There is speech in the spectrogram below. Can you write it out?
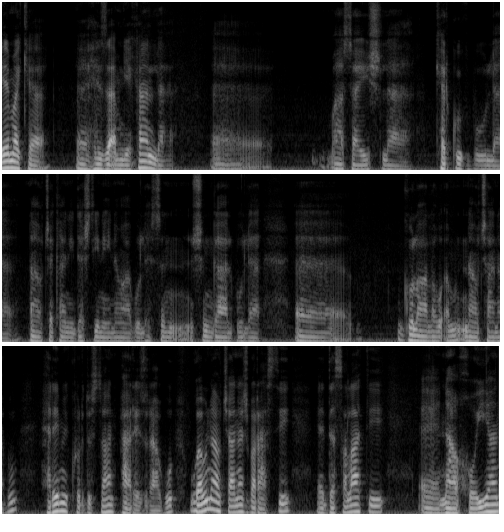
ئێمە کە هێزە ئەمنیەکان لە ئاسایش لە کەرکک بوو لە ناوچەکانی دەشتی نینەوا بوو لە شنگال بوو لە گوڵاڵە و ئەم ناوچانە بوو هەرێمی کوردستان پارێزرا بوو و ئەو ناوچانەش بەڕاستی دەسەڵاتی ناوخۆییان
